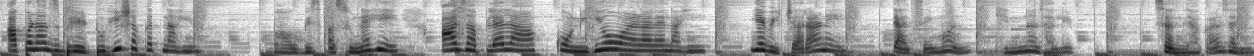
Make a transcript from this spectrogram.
आपण आज भेटूही शकत नाही. भाऊबीज असूनही आज आपल्याला कोणीही ओवाळणारा नाही या विचाराने त्याचे मन खिन्न झाले. संध्याकाळ झाली.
